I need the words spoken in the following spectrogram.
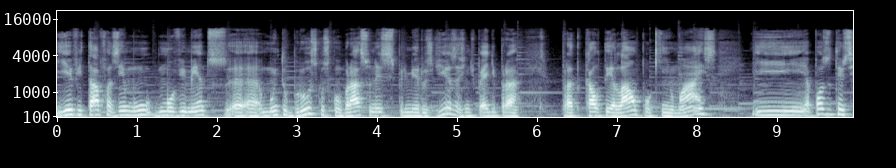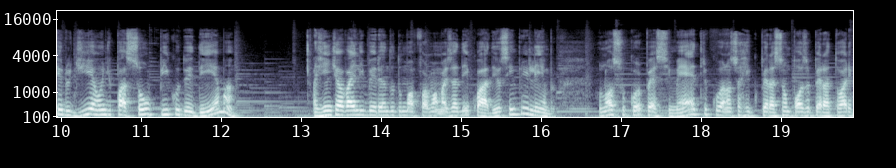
e evitar fazer movimentos uh, muito bruscos com o braço nesses primeiros dias. A gente pede para cautelar um pouquinho mais. E após o terceiro dia, onde passou o pico do edema, a gente já vai liberando de uma forma mais adequada. Eu sempre lembro, o nosso corpo é assimétrico, a nossa recuperação pós-operatória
